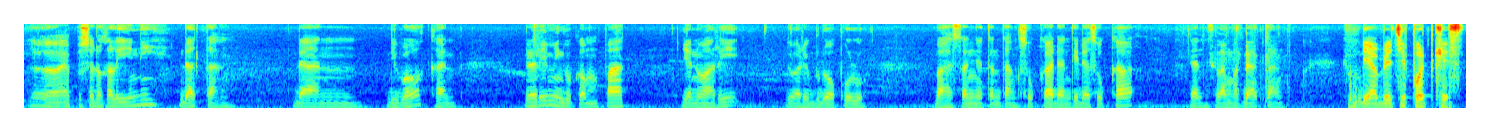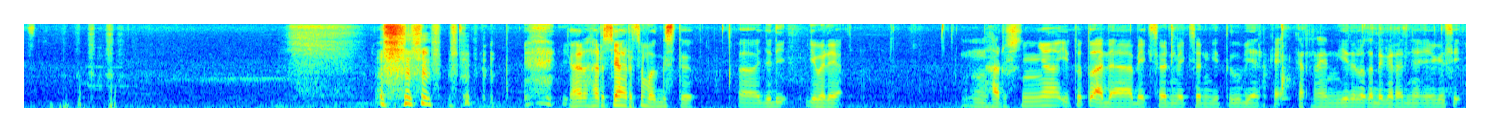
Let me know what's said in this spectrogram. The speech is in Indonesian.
Eh, episode kali ini datang dan dibawakan dari minggu keempat Januari 2020 bahasannya tentang suka dan tidak suka dan selamat datang di ABC Podcast. Ya harusnya harusnya bagus tuh. Eh, jadi gimana ya? Hmm, harusnya itu tuh ada backsound backsound gitu biar kayak keren gitu loh kedengarannya ya guys sih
